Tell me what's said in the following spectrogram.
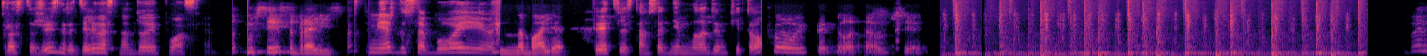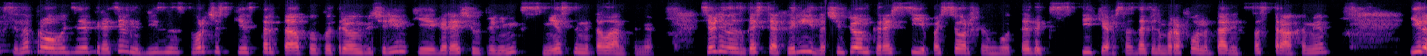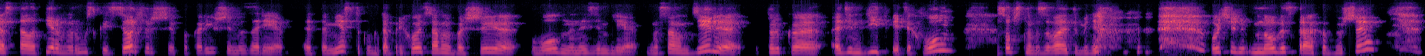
просто жизнь разделилась на до и после. Вот мы все и собрались. Просто между собой На Бали. встретились там с одним молодым китом. Ой, как милота вообще. Бэнкси на проводе, креативный бизнес, творческие стартапы, патреон-вечеринки и горячий утренний микс с местными талантами. Сегодня у нас в гостях Ирина, чемпионка России по серфингу, TEDx-спикер, создатель марафона «Танец со страхами». Ира стала первой русской серфершей, покорившей на заре. Это место, куда приходят самые большие волны на Земле. На самом деле, только один вид этих волн, собственно, вызывает у меня очень много страха в душе.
